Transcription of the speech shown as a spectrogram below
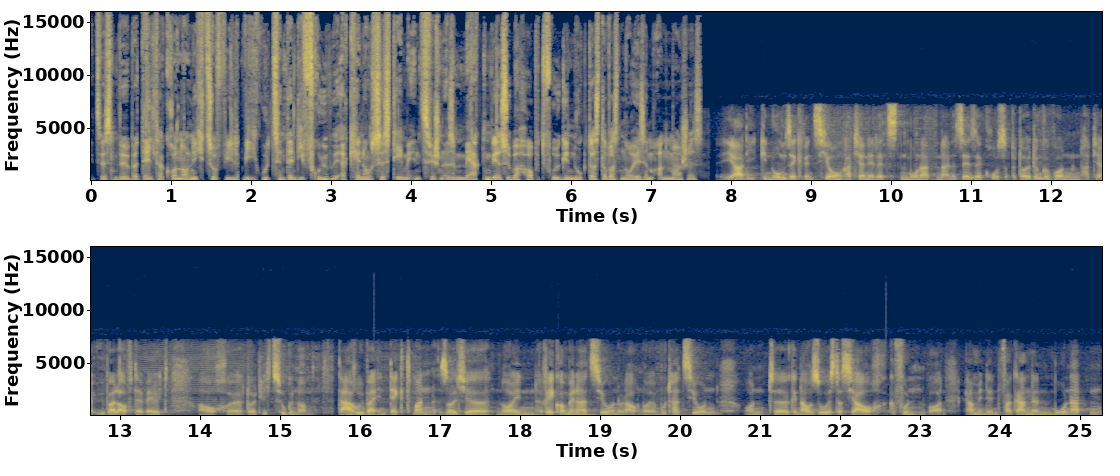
Jetzt wissen wir über Deltacron noch nicht so viel. Wie gut sind denn die Früherkennungssysteme inzwischen? Also merken wir es überhaupt früh genug, dass da was Neues im Anmarsch ist? Ja, die Genomsequenzierung hat ja in den letzten Monaten eine sehr, sehr große Bedeutung gewonnen und hat ja überall auf der Welt auch äh, deutlich zugenommen. Darüber entdeckt man solche neuen Rekombinationen oder auch neue Mutationen und äh, genau so ist das ja auch gefunden worden. Wir haben in den vergangenen Monaten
